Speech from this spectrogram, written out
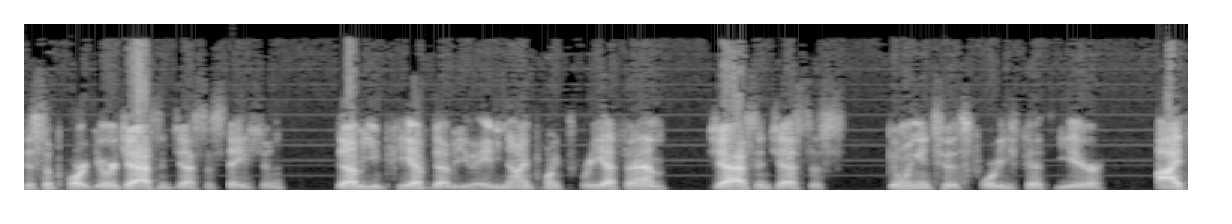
to support your Jazz and Justice station, WPFW 89.3 FM, Jazz and Justice going into its 45th year. I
